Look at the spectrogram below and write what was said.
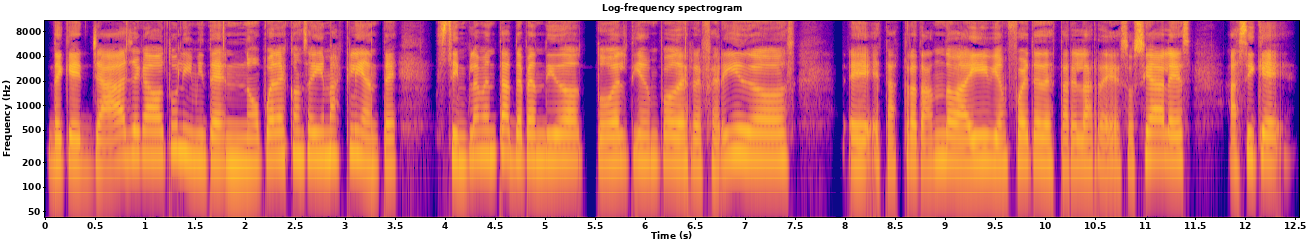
de que ya ha llegado a tu límite, no puedes conseguir más clientes, simplemente has dependido todo el tiempo de referidos, eh, estás tratando ahí bien fuerte de estar en las redes sociales, así que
